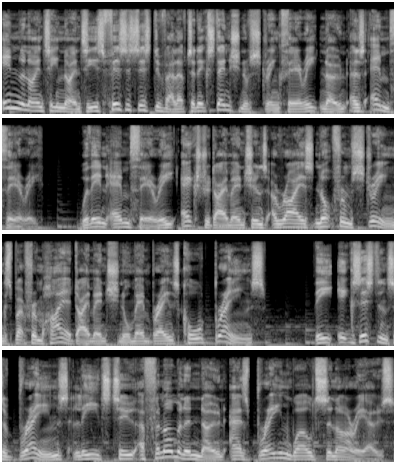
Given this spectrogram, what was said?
In the 1990s, physicists developed an extension of string theory known as M-theory. Within M-theory, extra dimensions arise not from strings but from higher dimensional membranes called branes. The existence of branes leads to a phenomenon known as brane world scenarios.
